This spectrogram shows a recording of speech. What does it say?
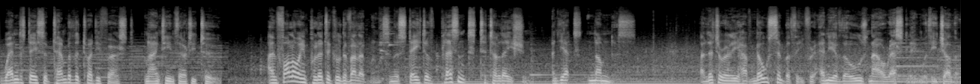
Wednesday, September the 21st, 1932. I'm following political developments in a state of pleasant titillation and yet numbness. I literally have no sympathy for any of those now wrestling with each other.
